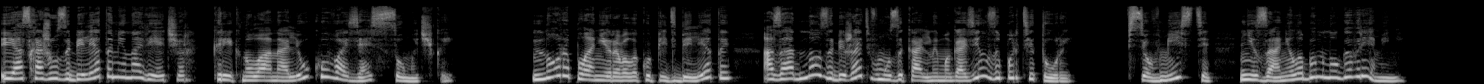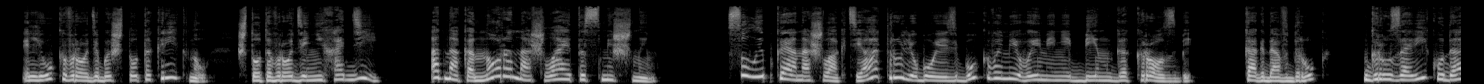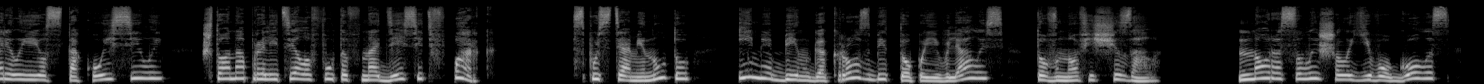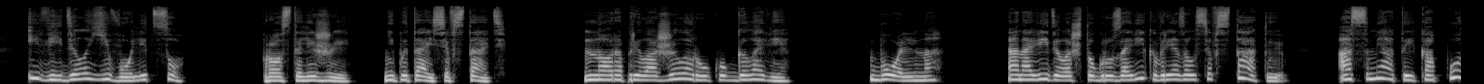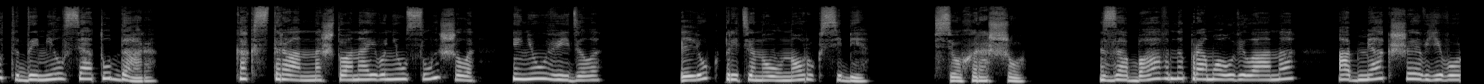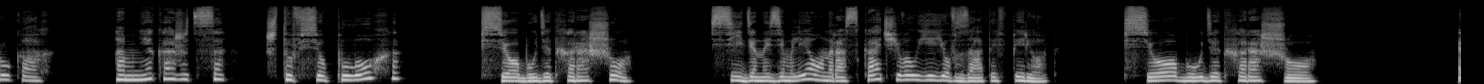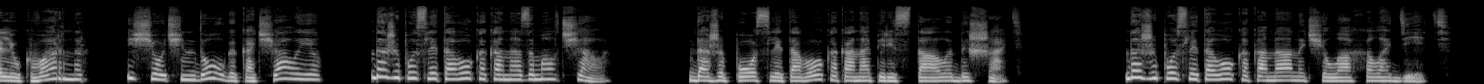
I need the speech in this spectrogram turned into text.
«Я схожу за билетами на вечер», — крикнула она Люку, возясь с сумочкой. Нора планировала купить билеты, а заодно забежать в музыкальный магазин за партитурой. Все вместе не заняло бы много времени. Люк вроде бы что-то крикнул, что-то вроде «не ходи», однако Нора нашла это смешным. С улыбкой она шла к театру, любуясь буквами в имени Бинга Кросби, когда вдруг грузовик ударил ее с такой силой, что она пролетела футов на десять в парк. Спустя минуту имя Бинга Кросби то появлялось, то вновь исчезало. Нора слышала его голос и видела его лицо. «Просто лежи, не пытайся встать». Нора приложила руку к голове. Больно. Она видела, что грузовик врезался в статую, а смятый капот дымился от удара. Как странно, что она его не услышала и не увидела. Люк притянул Нору к себе. «Все хорошо». Забавно промолвила она, обмякшая в его руках а мне кажется, что все плохо. Все будет хорошо. Сидя на земле, он раскачивал ее взад и вперед. Все будет хорошо. Люк Варнер еще очень долго качал ее, даже после того, как она замолчала. Даже после того, как она перестала дышать. Даже после того, как она начала холодеть.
